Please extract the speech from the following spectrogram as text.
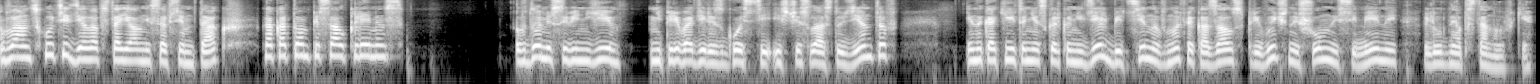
в Лансхуте дело обстояло не совсем так, как о том писал Клеменс. В доме Савиньи не переводились гости из числа студентов — и на какие-то несколько недель Беттина вновь оказалась в привычной, шумной, семейной, людной обстановке.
